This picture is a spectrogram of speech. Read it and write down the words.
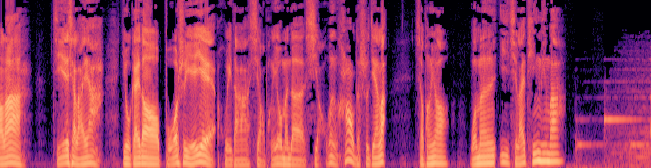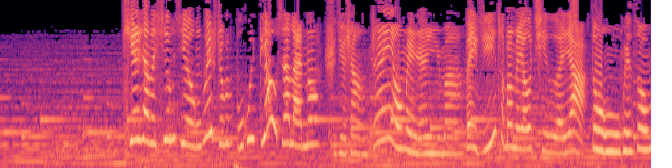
好啦，接下来呀，又该到博士爷爷回答小朋友们的小问号的时间了。小朋友，我们一起来听听吧。天上。的星星为什么不会掉下来呢？世界上真有美人鱼吗？北极怎么没有企鹅呀？动物会做梦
